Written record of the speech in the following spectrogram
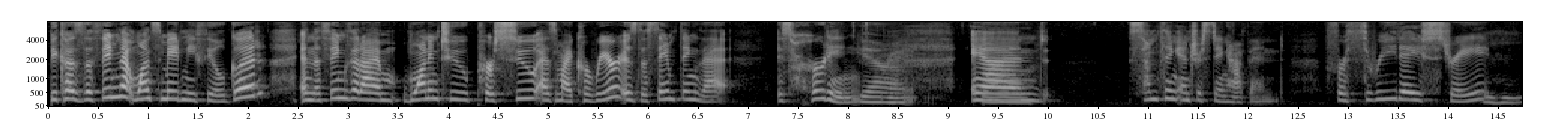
Because the thing that once made me feel good and the thing that I'm wanting to pursue as my career is the same thing that is hurting. Yeah. Right. And something interesting happened. For three days straight, mm-hmm.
